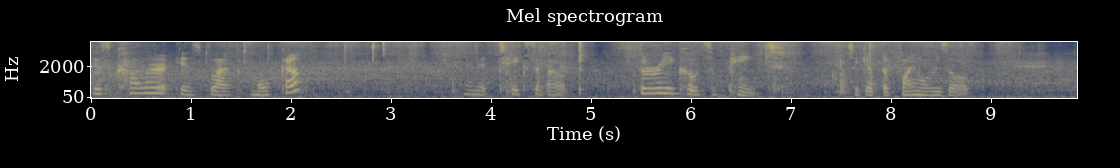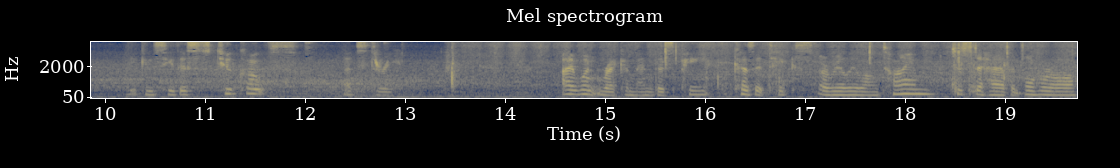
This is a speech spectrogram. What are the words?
This color is black mocha and it takes about three coats of paint to get the final result. You can see this is two coats, that's three. I wouldn't recommend this paint because it takes a really long time just to have an overall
